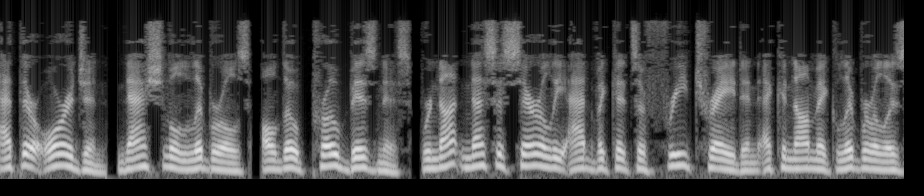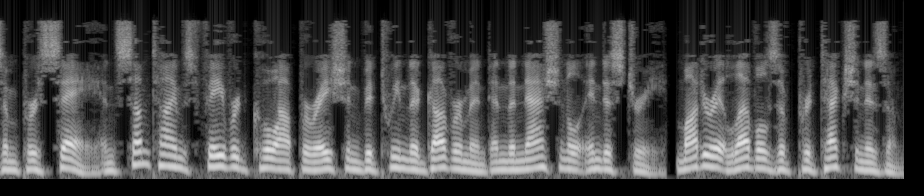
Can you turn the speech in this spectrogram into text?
At their origin, national liberals, although pro-business, were not necessarily advocates of free trade and economic liberalism per se and sometimes favored cooperation between the government and the national industry, moderate levels of protectionism,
